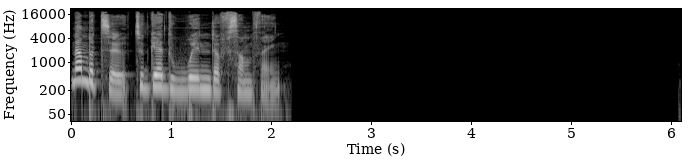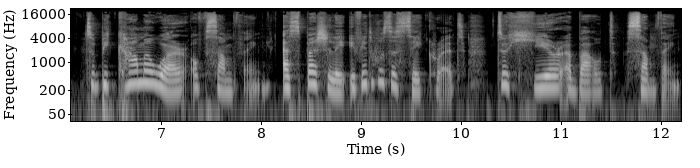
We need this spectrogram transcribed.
Number two, to get wind of something. To become aware of something, especially if it was a secret, to hear about something.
